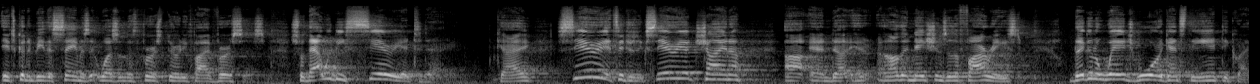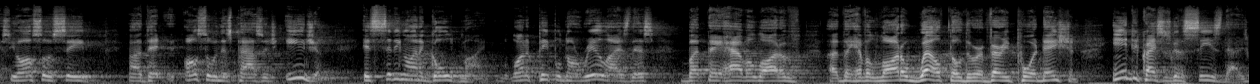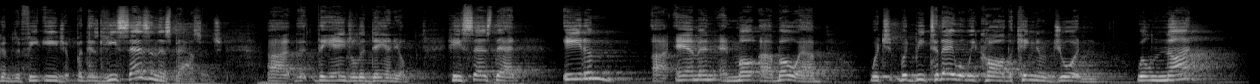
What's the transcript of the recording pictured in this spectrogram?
it's going to be the same as it was in the first 35 verses. So that would be Syria today. Okay? Syria, it's interesting. Syria, China, uh, and, uh, and, other nations of the Far East, they're going to wage war against the Antichrist. You also see uh, that also in this passage, Egypt is sitting on a gold mine. A lot of people don't realize this, but they have a lot of uh, they have a lot of wealth, though they're a very poor nation. Antichrist is going to seize that. He's going to defeat Egypt. But he says in this passage, uh, the, the, angel of Daniel, he says that Edom, uh, Ammon, and Mo, uh, Moab, which would be today what we call the kingdom of Jordan, will not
